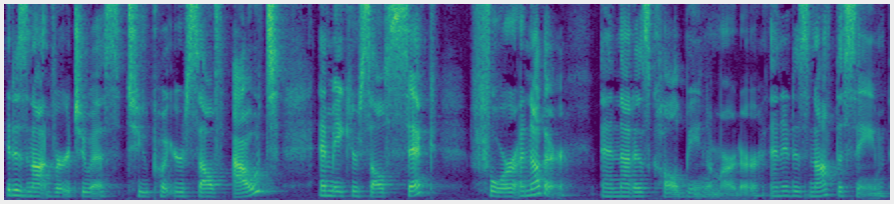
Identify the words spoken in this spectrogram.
It is not virtuous to put yourself out and make yourself sick for another. And that is called being a martyr. And it is not the same,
